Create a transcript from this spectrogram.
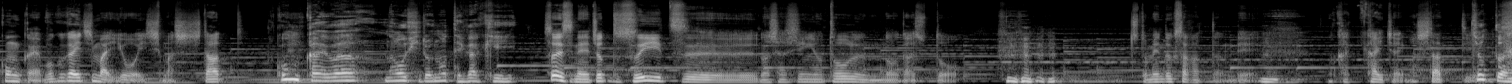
今回は僕が1枚用意しました。今回は直弘の手書き。そうですね。ちょっとスイーツの写真を撮るのがちょっと ちょっとめんどくさかったんで、うん。書いちゃいましたっていう。ちょっとあの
